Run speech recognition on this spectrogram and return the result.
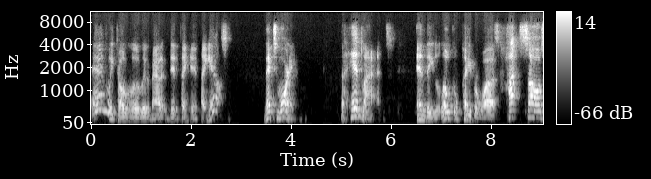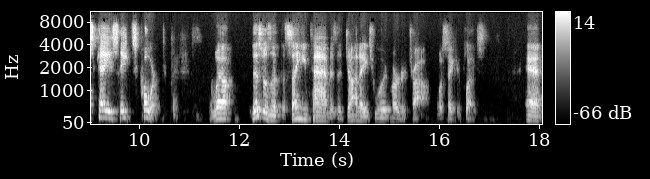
And we told him a little bit about it and didn't think anything else. Next morning, the headlines in the local paper was Hot Sauce Case Heats Court. Well, this was at the same time as the John H. Wood murder trial was taking place. And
